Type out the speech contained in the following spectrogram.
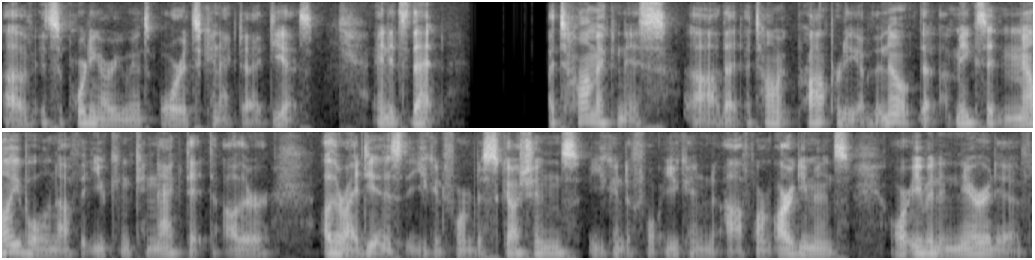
of its supporting arguments or its connected ideas. And it's that atomicness, uh, that atomic property of the note that makes it malleable enough that you can connect it to other other ideas, that you can form discussions, you can you can uh, form arguments, or even a narrative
